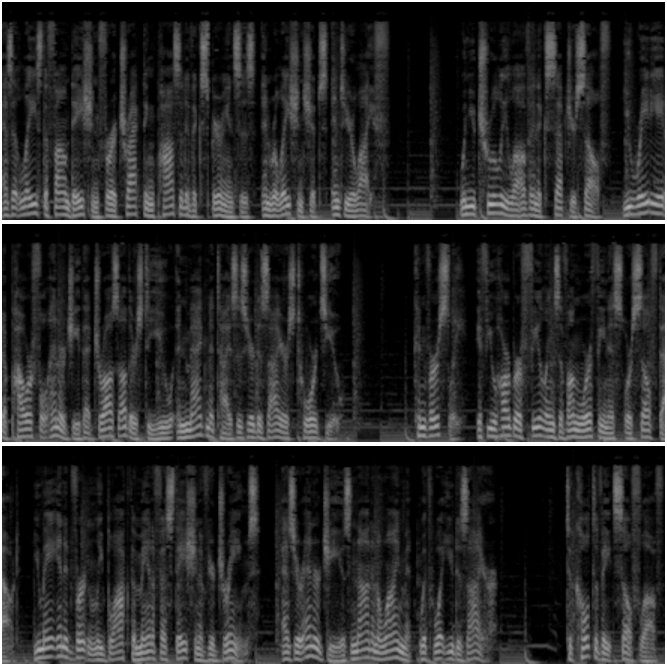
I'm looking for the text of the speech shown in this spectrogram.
as it lays the foundation for attracting positive experiences and relationships into your life. When you truly love and accept yourself, you radiate a powerful energy that draws others to you and magnetizes your desires towards you. Conversely, if you harbor feelings of unworthiness or self-doubt, you may inadvertently block the manifestation of your dreams, as your energy is not in alignment with what you desire. To cultivate self-love,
